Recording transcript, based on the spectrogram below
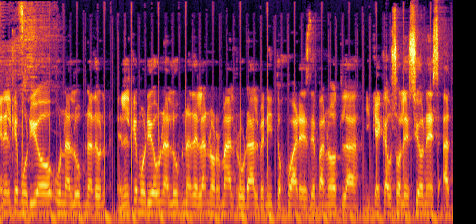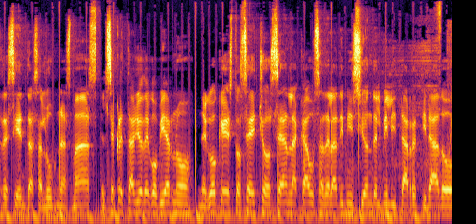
en el que murió una alumna de en el que murió una alumna de la normal rural Benito Juárez de Panotla y que causó lesiones a 300 alumnas más. El secretario de Gobierno negó que estos hechos sean la causa de la dimisión del militar retirado.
